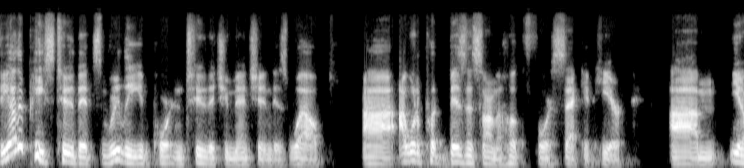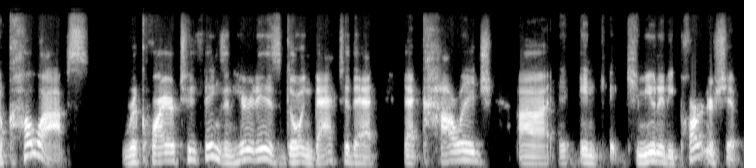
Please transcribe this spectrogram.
The other piece, too, that's really important, too, that you mentioned as well. Uh, I want to put business on the hook for a second here. Um, you know, co-ops require two things, and here it is going back to that that college uh, in community partnership.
